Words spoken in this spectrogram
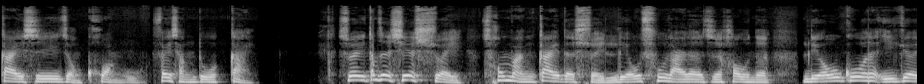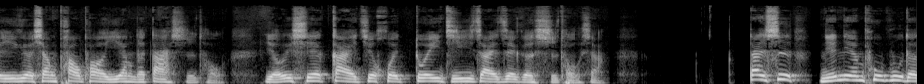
钙是一种矿物，非常多钙，所以当这些水充满钙的水流出来了之后呢，流过了一个一个像泡泡一样的大石头，有一些钙就会堆积在这个石头上。但是黏黏瀑布的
